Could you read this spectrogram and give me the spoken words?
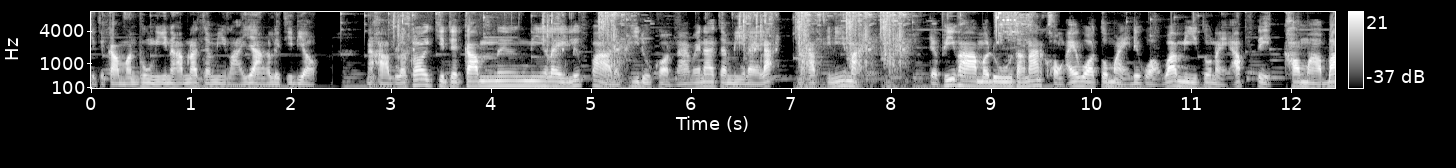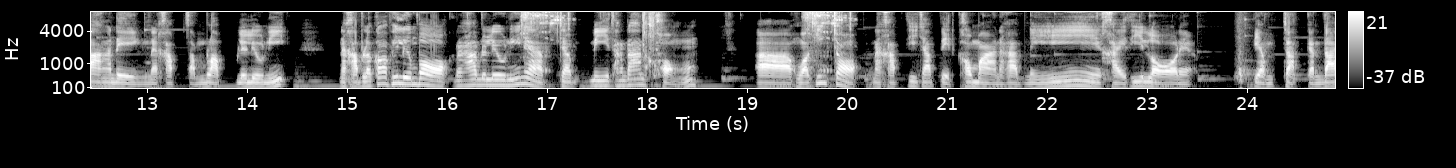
กิจกรรมวันพรุ่งนี้นะครับ น่าจะมีหลายอย่างกันเลยทีเดียวนะครับแล้วก็กิจกรรมหนึ่งมีอะไรหรือเปล่าเดี๋ยวพี่ดูก่อนนะไม่น่าจะมีอะไรละนะครับทีนี้มาเดี๋ยวพี่พามาดูทางด้านของไอวอลตัวใหม่ดีกว่าว่ามีตัวไหนอัปเดตเข้ามาบ้างนั่นเองนะครับสำหรับเร็วๆนี้นะครับแล้วก็พี่ลืมบอกนะครับเร็วๆนี้เนี่ยจะมีทางด้านของ หัวกิ้งจอกนะครับที่จะอัปเดตเข้ามานะครับ นี่ใครที่รอเนี่ยเตรียมจัดกันได้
